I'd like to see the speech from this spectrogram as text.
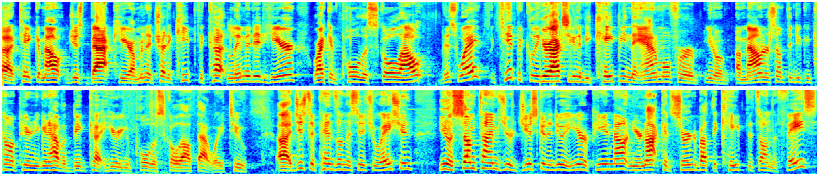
uh, take them out just back here. I'm going to try to keep the cut limited here where I can pull the skull out this way. Typically, you're actually going to be caping the animal for you know a mount or something. You can come up here and you're going to have a big cut here. You can pull the skull out that way too. Uh, it just depends on the situation. You know, sometimes you're just going to do a European mount and you're not concerned about the cape that's on the face.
